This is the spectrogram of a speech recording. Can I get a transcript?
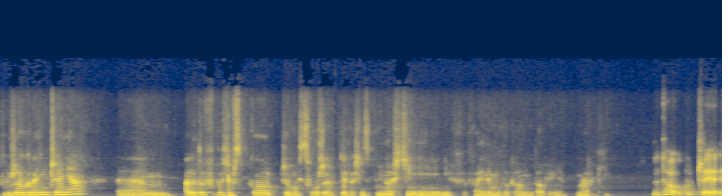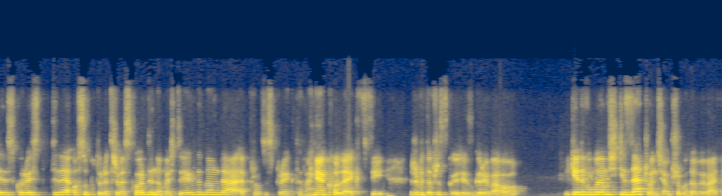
duże ograniczenia, um, ale to właśnie wszystko czemuś służy, tej właśnie spójności i, i fajnemu wyglądowi marki. No to kurczę, e, e, skoro jest tyle osób, które trzeba skoordynować, to jak wygląda proces projektowania kolekcji, żeby to wszystko się zgrywało? I kiedy w ogóle musicie zacząć ją przygotowywać?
